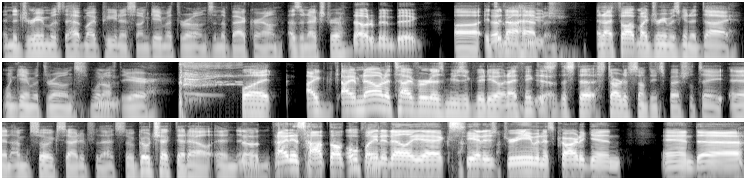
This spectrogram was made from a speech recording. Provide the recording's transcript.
And the dream was to have my penis on Game of Thrones in the background as an extra. that would have been big. Uh, it That'd did not happen. huge. And I thought my dream was going to die when Game of Thrones went Mm. off the air. but I I am now in a Ty Verdes music video, and I think this Yeah. is the st- start of something special, Tate. And I'm so excited for that. So go check that out. And, No, and Titus hopped off the Open- plane at LAX. He had his dream and his cardigan, and uh,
